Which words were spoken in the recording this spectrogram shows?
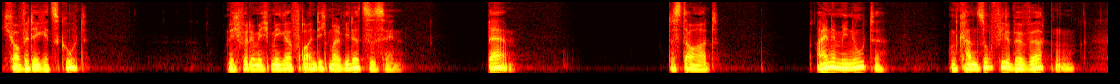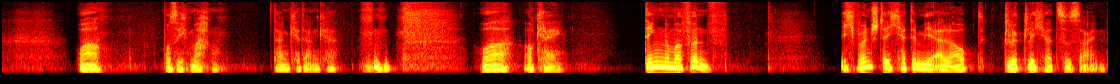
Ich hoffe, dir geht's gut. Und ich würde mich mega freuen, dich mal wiederzusehen. Bam. Das dauert eine Minute und kann so viel bewirken. Wow, muss ich machen. Danke, danke. wow, okay. Ding Nummer 5. Ich wünschte, ich hätte mir erlaubt, glücklicher zu sein.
